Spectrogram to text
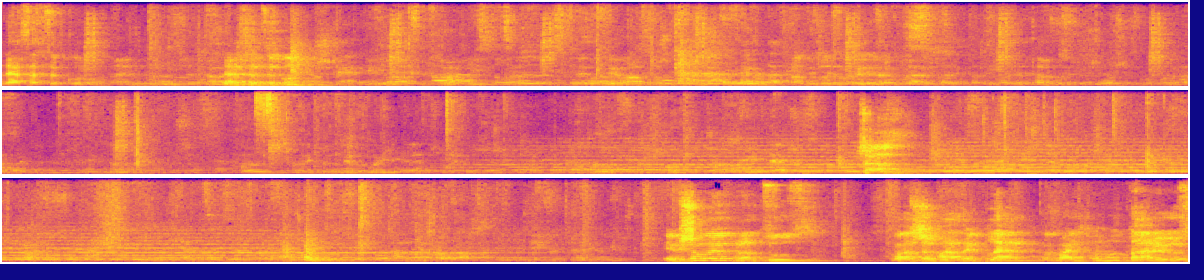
Десять секунд. 10 секунд. Час. Якщо ви француз, ваша мати клерк, батько нотаріус,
